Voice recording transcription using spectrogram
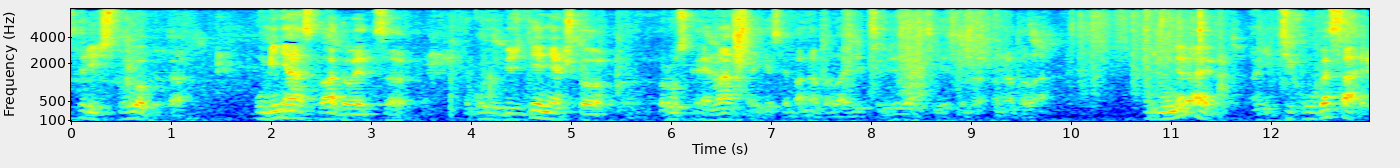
исторического опыта у меня складывается такое убеждение, что русская нация, если бы она была, или цивилизация, если бы она была, они умирают, они тихо угасают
